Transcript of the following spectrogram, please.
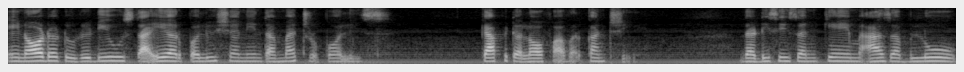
in order to reduce the air pollution in the metropolis capital of our country. The decision came as a blow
